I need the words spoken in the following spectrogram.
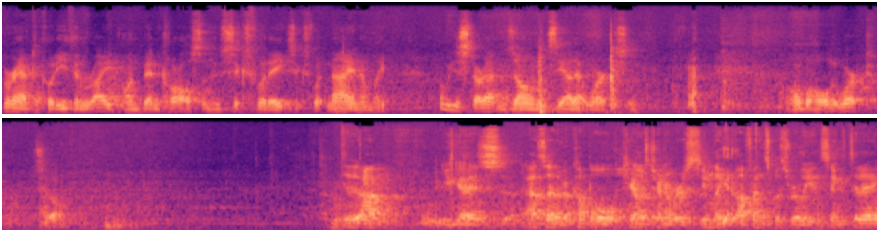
we're going to have to put Ethan Wright on Ben Carlson, who's six foot eight, six foot nine. I'm like, we just start out in zone and see how that works. And lo and behold, it worked. So, Did, um, you guys, outside of a couple careless turnovers, seemed like the offense was really in sync today.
